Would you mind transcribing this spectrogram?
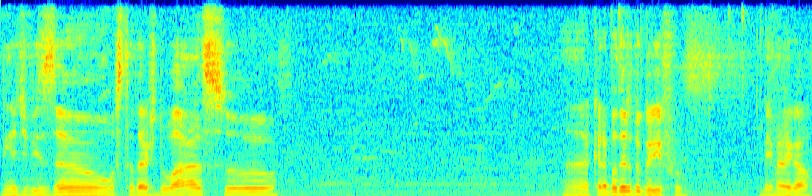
Linha de visão, estandarte do aço. Ah, eu quero a bandeira do grifo. Bem mais legal.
